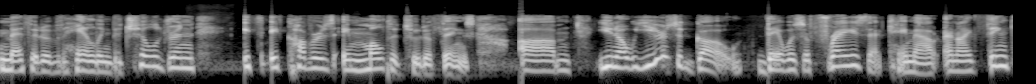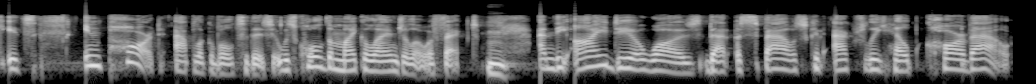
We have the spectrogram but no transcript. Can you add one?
method of handling the children it, it covers a multitude of things. Um, you know, years ago, there was a phrase that came out, and I think it's in part applicable to this. It was called the Michelangelo effect. Mm. And the idea was that a spouse could actually help carve out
